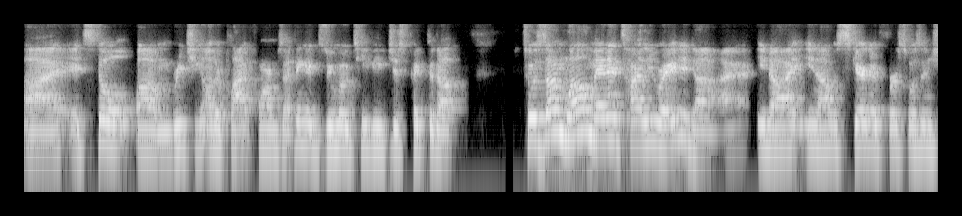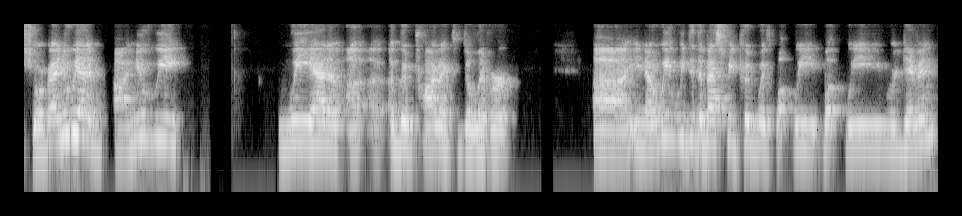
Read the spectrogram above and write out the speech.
Uh, it's still um, reaching other platforms. I think Xumo TV just picked it up. So it's done well, man. It's highly rated. Uh, I, you know, I you know I was scared at first, wasn't sure, but I knew we had a I knew we we had a, a, a good product to deliver. Uh, you know, we, we did the best we could with what we what we were given.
